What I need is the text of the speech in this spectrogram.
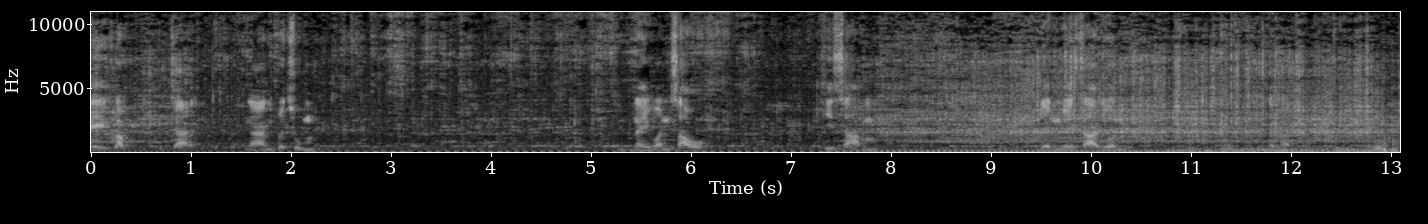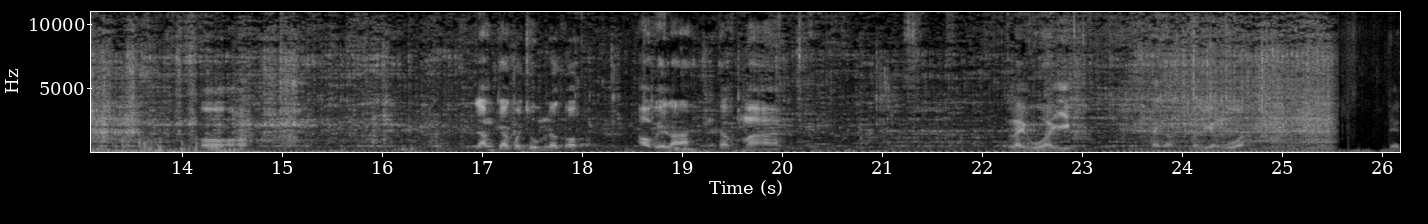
นี่ครับจากงานประชุม ในวันเสาร์ที่สามเดือนเมษายนนะครับก็หลังจากประชุมแล้วก็เอาเวลานะครับมาไล่วัวอีกนะครับมาเลี้ยงวัวแดด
